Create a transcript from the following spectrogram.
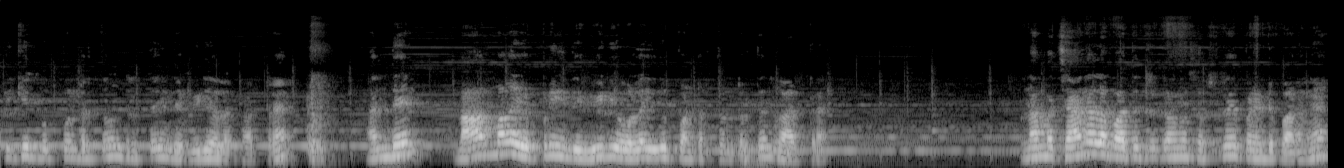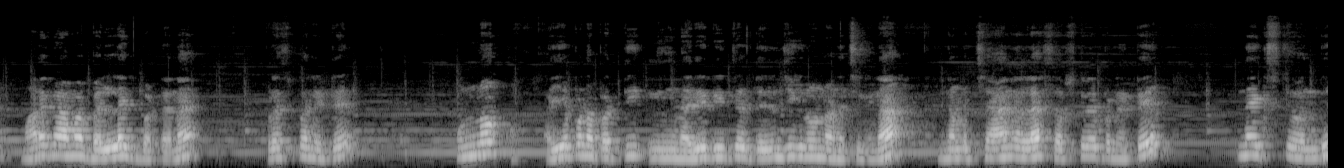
டிக்கெட் புக் பண்ணுறதுன்றது இந்த வீடியோவில் காட்டுறேன். அண்ட் தென் நார்மலாக எப்படி இந்த வீடியோவில் இது பண்ணுறதுன்றதும் காட்டுறேன். நம்ம சேனலை பார்த்துட்டு இருக்கவங்க சப்ஸ்கிரைப் பண்ணிவிட்டு பாருங்கள் மறக்காமல் பெல்லைக் பட்டனை ப்ரெஸ் பண்ணிவிட்டு இன்னும் ஐயப்பனை பற்றி நீங்கள் நிறைய டீட்டெயில் தெரிஞ்சுக்கணும்னு நினச்சிங்கன்னா நம்ம சேனலை சப்ஸ்கிரைப் பண்ணிவிட்டு நெக்ஸ்ட் வந்து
